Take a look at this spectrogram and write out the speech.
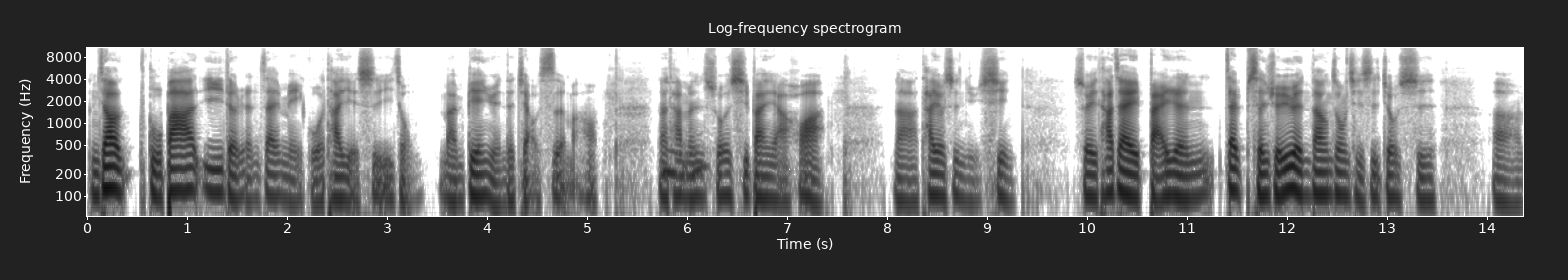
你知道，古巴裔的人在美国，他也是一种蛮边缘的角色嘛哈、那他们说西班牙话，嗯、那她又是女性，所以她在白人在神学院当中，其实就是，呃，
